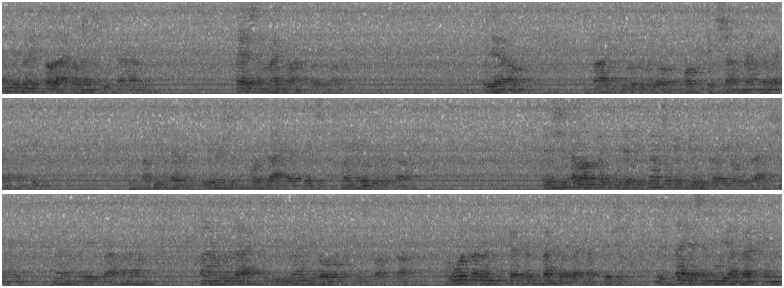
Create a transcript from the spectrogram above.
egyetlen egy találkozás után teljesen megváltoznak. Ugye látjuk azokat a vakik sánt embereket, akik, akikhez Jézus hozzájött és meggyógyultak. És hiszem azt, hogy ugye itt nem csak egy fizikai gyógyulás, nem, végre, hanem, hanem hogy lelki, lelki dolgokat is kaptak. Volt olyan, akikkel csak beszélgetett, és, és teljesen új emberként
